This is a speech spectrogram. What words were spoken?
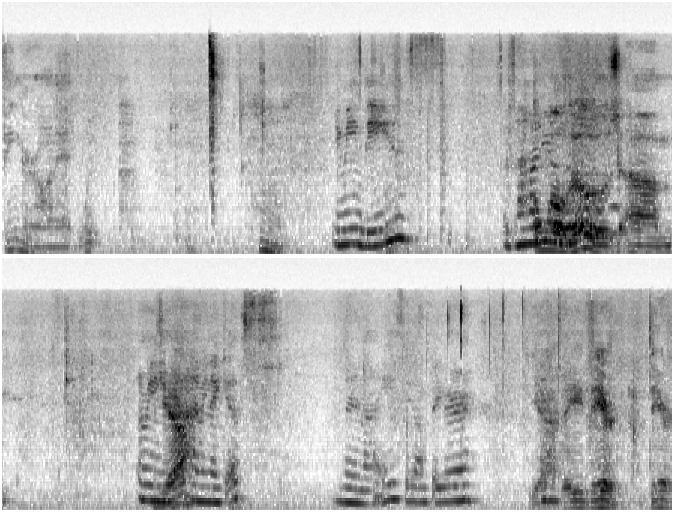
finger on it. What? Hmm. you mean these? Is that how Oh, well, those. Um, I mean, yeah. I mean, I guess they're nice. They got bigger. yeah, they they are they are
